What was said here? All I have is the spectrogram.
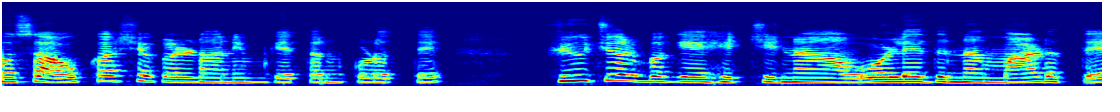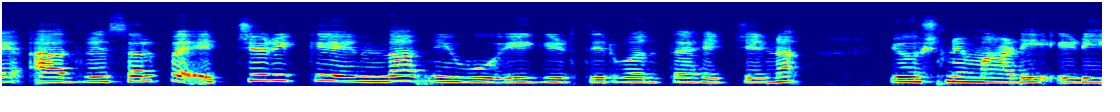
ಹೊಸ ಅವಕಾಶಗಳನ್ನ ನಿಮ್ಗೆ ತಂದ್ಕೊಡುತ್ತೆ. ಫ್ಯೂಚರ್ ಬಗ್ಗೆ ಹೆಚ್ಚಿನ ಒಳ್ಳೇದನ್ನ ಮಾಡುತ್ತೆ. ಆದ್ರೆ ಸ್ವಲ್ಪ ಎಚ್ಚರಿಕೆಯಿಂದ ನೀವು ಈಗ ಇಡ್ತಿರುವಂತ ಹೆಜ್ಜೆನ ಯೋಚನೆ ಮಾಡಿ ಇಡಿ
